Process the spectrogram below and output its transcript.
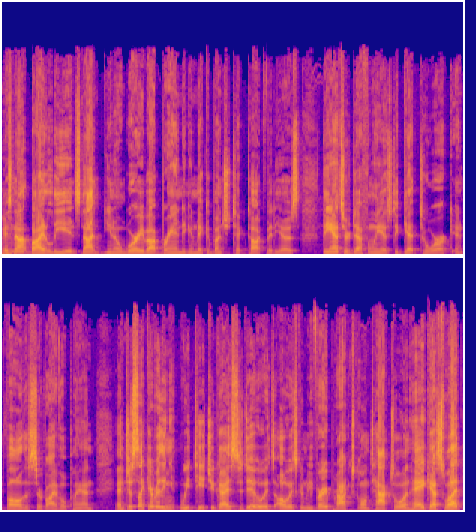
is not buy leads, not, you know, worry about branding and make a bunch of TikTok videos. The answer definitely is to get to work and follow the survival plan. And just like everything we teach you guys to do, it's always going to be very practical and tactile. And hey, guess what?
